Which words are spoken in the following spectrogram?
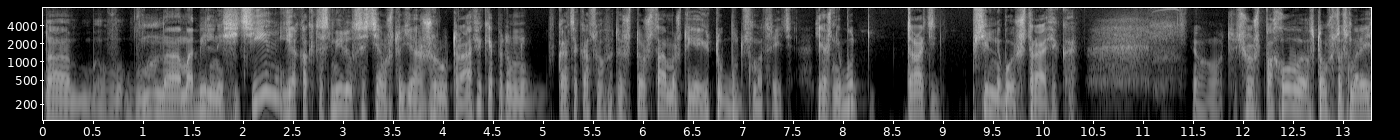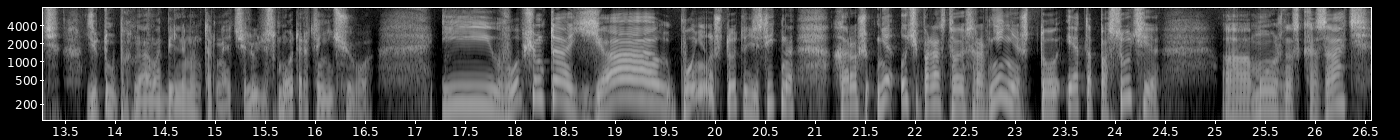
на, на мобильной сети, я как-то смирился с тем, что я жру трафик, я подумал, ну, в конце концов, это же то же самое, что я YouTube буду смотреть. Я же не буду тратить сильно больше трафика. Вот. Что ж плохого в том, что смотреть YouTube на мобильном интернете? Люди смотрят и ничего. И, в общем-то, я понял, что это действительно хороший... Мне очень понравилось твое сравнение, что это, по сути, можно сказать,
